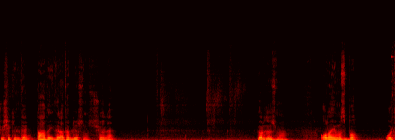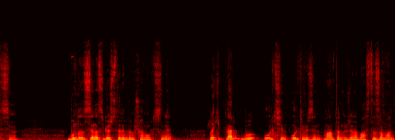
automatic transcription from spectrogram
Şu şekilde daha da ileri atabiliyorsunuz. Şöyle. Gördünüz mü? Olayımız bu. Ultisinin. Bunda da size nasıl gösterebilirim şu an ultisini? Rakipler bu ultin, ultimizin mantarın üzerine bastığı zaman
